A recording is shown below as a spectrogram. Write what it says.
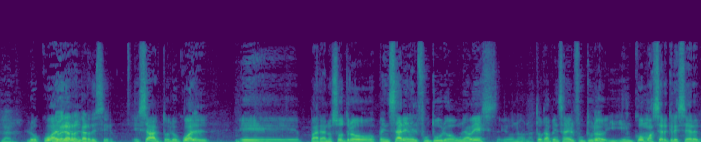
Claro. Lo cual, no era arrancar de cero. Exacto, lo cual eh, para nosotros pensar en el futuro, una vez, eh, no- nos toca pensar en el futuro y en cómo hacer crecer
